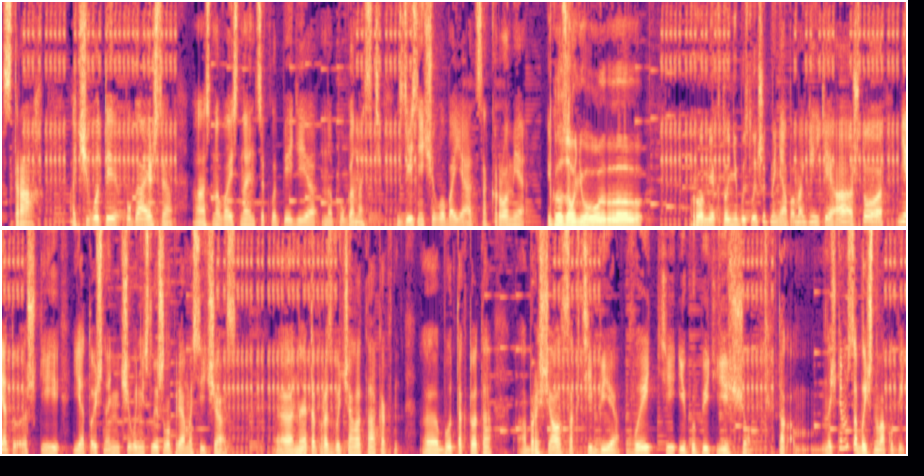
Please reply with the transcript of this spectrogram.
Страх. А чего ты пугаешься? Основываясь на энциклопедии напуганность. Здесь ничего бояться, кроме... И глаза у него... Кроме кто-нибудь слышит меня? Помогите! А, что? Нет, шки, я точно ничего не слышал прямо сейчас. Э, но это прозвучало так, как э, будто кто-то обращался к тебе. Выйти и купить еще. Так, начнем с обычного купить.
